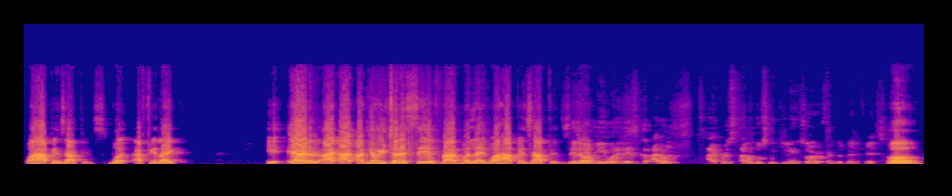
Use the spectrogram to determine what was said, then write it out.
What happens happens. But I feel like, it, yeah, I don't know. I I, I get what you're trying to say, fam. But like, what happens happens. You know? for me, what it is, because I don't, I pers- I don't do sneaky links or friends with benefits. Oh,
